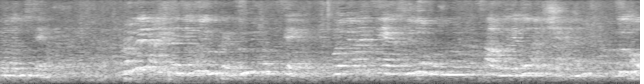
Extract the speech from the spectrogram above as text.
понад усе. Проблема, над якою ми працюємо, це мотивація свідомості. Руслан Володимирович, виховує.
